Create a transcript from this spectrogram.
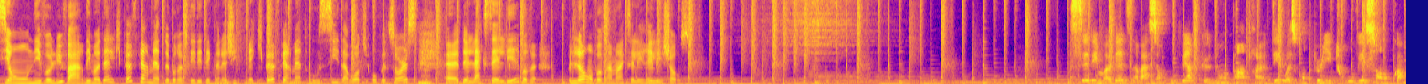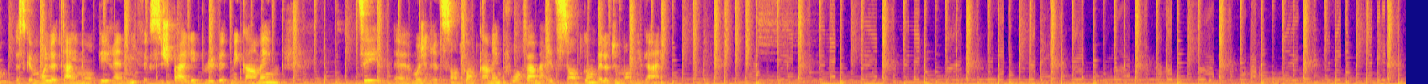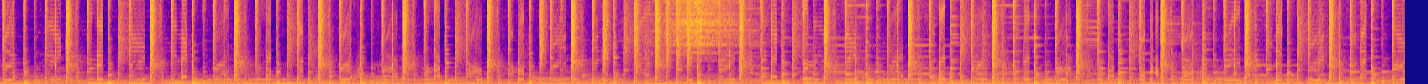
si on évolue vers des modèles qui peuvent permettre de breveter des technologies, mais qui peuvent permettre aussi d'avoir du open source, Mm. euh, de l'accès libre, là, on va vraiment accélérer les choses. C'est des modèles d'innovation ouverte que nous, on peut emprunter ou est-ce qu'on peut y trouver son compte? Parce que moi, le temps est mon pire ennemi. Fait que si je peux aller plus vite, mais quand même, euh, moi j'ai une reddition de compte, quand même pouvoir faire ma reddition de compte, mais là, tout le monde y gagne.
